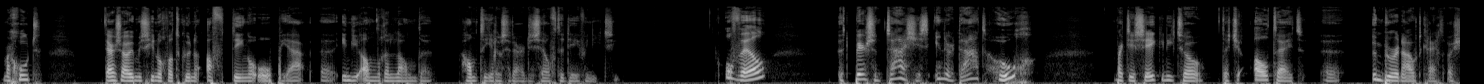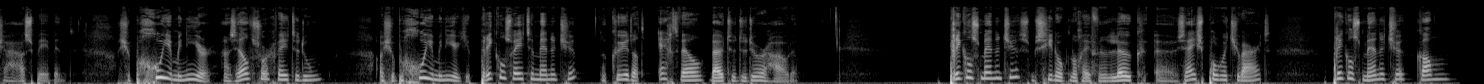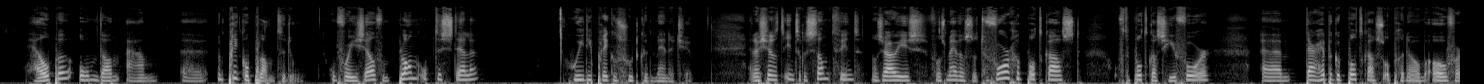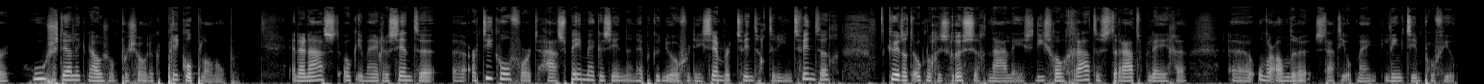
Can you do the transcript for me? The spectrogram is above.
Maar goed, daar zou je misschien nog wat kunnen afdingen op. Ja, uh, in die andere landen hanteren ze daar dezelfde definitie. Ofwel, het percentage is inderdaad hoog. Maar het is zeker niet zo dat je altijd uh, een burn-out krijgt als je HSP bent. Als je op een goede manier aan zelfzorg weet te doen, als je op een goede manier je prikkels weet te managen, dan kun je dat echt wel buiten de deur houden. Prikkels managen is misschien ook nog even een leuk uh, zijsprongetje waard. Prikkels managen kan helpen om dan aan uh, een prikkelplan te doen. Om voor jezelf een plan op te stellen hoe je die prikkels goed kunt managen. En als je dat interessant vindt, dan zou je eens, volgens mij was het de vorige podcast of de podcast hiervoor, um, daar heb ik een podcast opgenomen over hoe stel ik nou zo'n persoonlijk prikkelplan op. En daarnaast ook in mijn recente uh, artikel voor het HSP Magazine, dan heb ik het nu over december 2023, kun je dat ook nog eens rustig nalezen. Die is gewoon gratis te raadplegen. Uh, onder andere staat die op mijn LinkedIn profiel.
